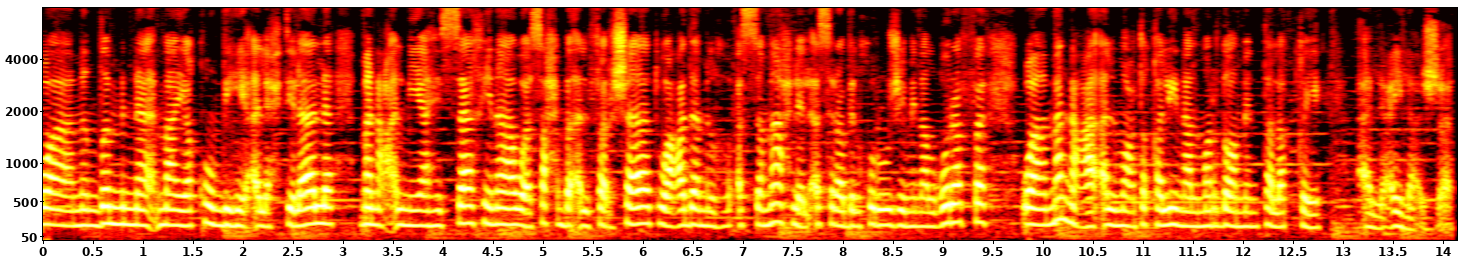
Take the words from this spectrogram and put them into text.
ومن ضمن ما يقوم به الاحتلال منع المياه الساخنة وسحب الفرشات وعدم السماح للأسرى بالخروج من الغرف ومنع المعتقلين المرضى من تلقي العلاج.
